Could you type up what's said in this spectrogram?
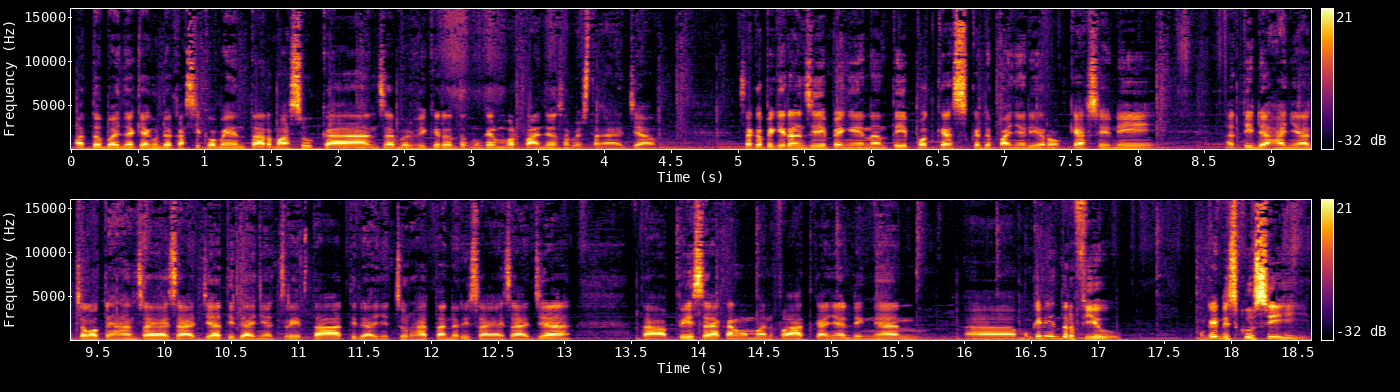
atau banyak yang udah kasih komentar masukan. Saya berpikir untuk mungkin memperpanjang sampai setengah jam. Saya kepikiran sih pengen nanti podcast ke depannya di Rockcast ini uh, tidak hanya celotehan saya saja tidak hanya cerita tidak hanya curhatan dari saya saja tapi saya akan memanfaatkannya dengan uh, mungkin interview mungkin diskusi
